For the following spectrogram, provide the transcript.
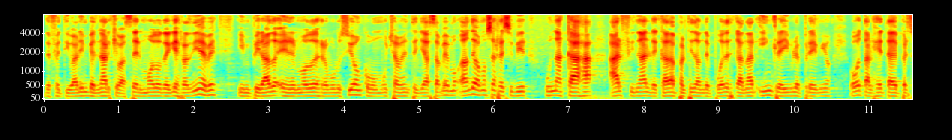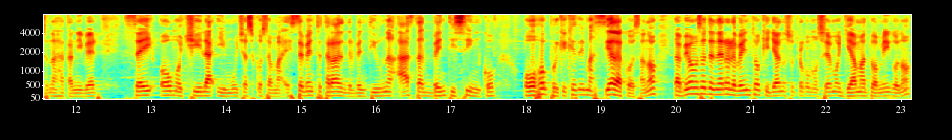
De festival invernal que va a ser modo de guerra de nieve, inspirado en el modo de revolución, como mucha gente ya sabemos, donde vamos a recibir una caja al final de cada partida donde puedes ganar increíble premio o tarjeta de personaje hasta nivel 6 o mochila y muchas cosas más. Este evento estará desde el 21 hasta el 25 Ojo, porque es que es demasiada cosa, ¿no? También vamos a tener el evento que ya nosotros conocemos, llama a tu amigo, ¿no?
